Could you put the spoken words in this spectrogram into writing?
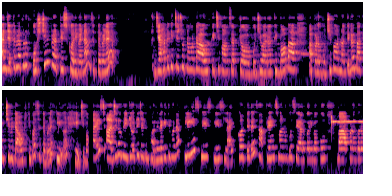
আন্ড যেতবে আপনার কোশ্চিন প্র্যাকটিস করবে না সেতবে जहाँ भी कि छोट मोट आउ कि कनसेप्ट बुझार थी आप बुझी पा ना कि भी डाउट थी से क्लीयर हो आज भिडियो जब भले लगे ना प्लीज प्लीज प्लीज लाइक करदे फ्रेंड्स मानक सेयार करने को आपर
